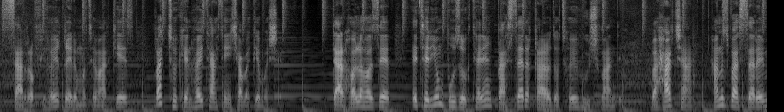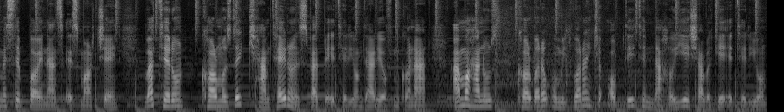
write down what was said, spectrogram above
صرافی های غیر متمرکز و توکن های تحت این شبکه باشه. در حال حاضر اتریوم بزرگترین بستر قراردادهای هوشمنده و هرچند هنوز بسترهای مثل Binance Smart Chain و ترون کارمزدهای کمتری رو نسبت به اتریوم دریافت می‌کنن اما هنوز کاربرا امیدوارن که آپدیت نهایی شبکه اتریوم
